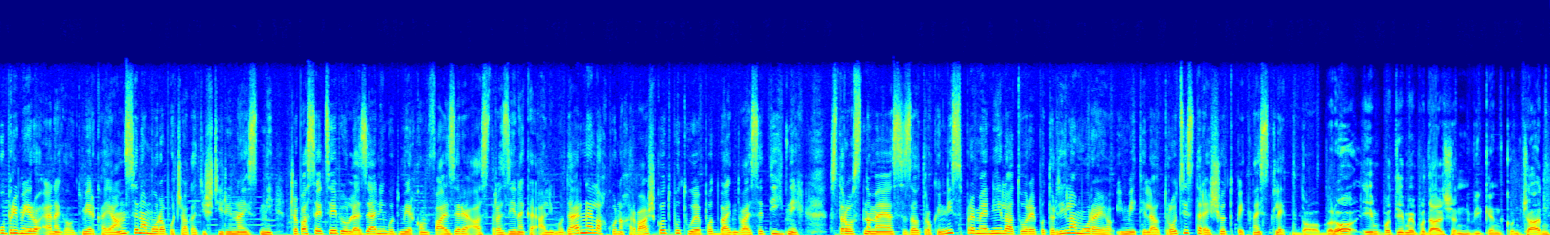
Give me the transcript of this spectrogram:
v primeru enega odmerka Jansena mora počakati 14 dni. Če pa se je cepil le z enim odmerkom Pfizerja, AstraZeneca ali Moderne, lahko na Hrvaško odpotuje po 22 dneh. Starostna meja se za otroke ni spremenila, torej potrdila morajo imeti le otroci starejši od 15 let. Dobro, in potem je podaljšan vikend končan.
